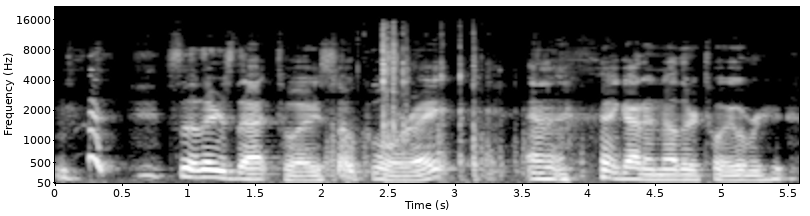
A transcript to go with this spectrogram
so there's that toy. So cool, right? And I got another toy over here.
